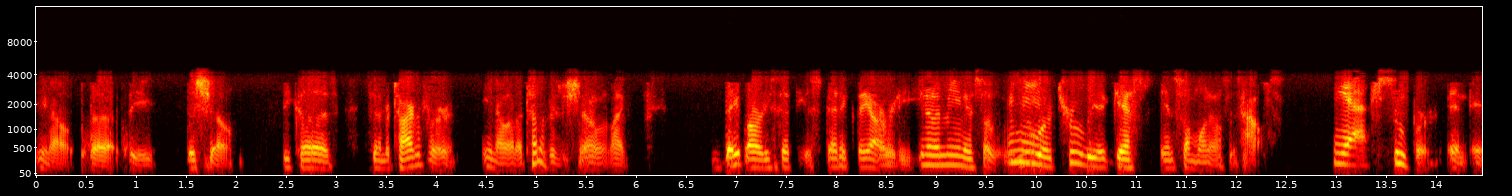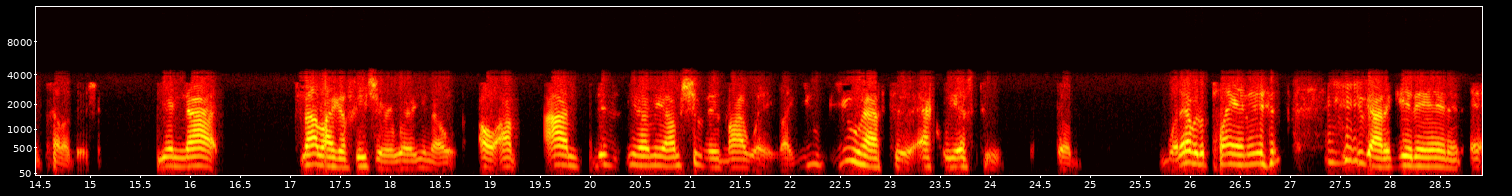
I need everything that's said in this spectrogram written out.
you know, the the the show because cinematographer, you know, in a television show, like they've already set the aesthetic. They already, you know what I mean? And so Mhm. you are truly a guest in someone else's house. Yeah. Super in in television. You're not. It's not like a feature where you know, oh, I'm I'm this, you know what I mean? I'm shooting it my way. Like you you have to acquiesce to the whatever the plan is. you got to get in and,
